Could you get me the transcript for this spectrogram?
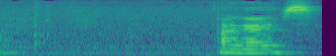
Bye guys.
